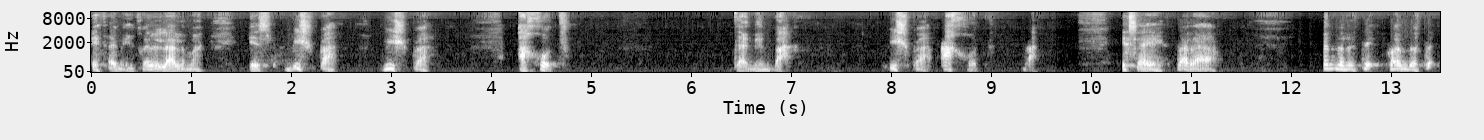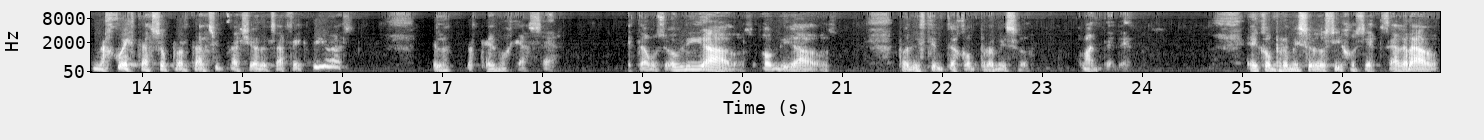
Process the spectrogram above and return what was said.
es también con el alma, es Vishpa, Vishpa, Ajot, también va. Vishpa, Ajot, va. Esa es para cuando, cuando nos cuesta soportar situaciones afectivas, lo tenemos que hacer estamos obligados, obligados por distintos compromisos a mantenernos. El compromiso de los hijos es sagrado,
